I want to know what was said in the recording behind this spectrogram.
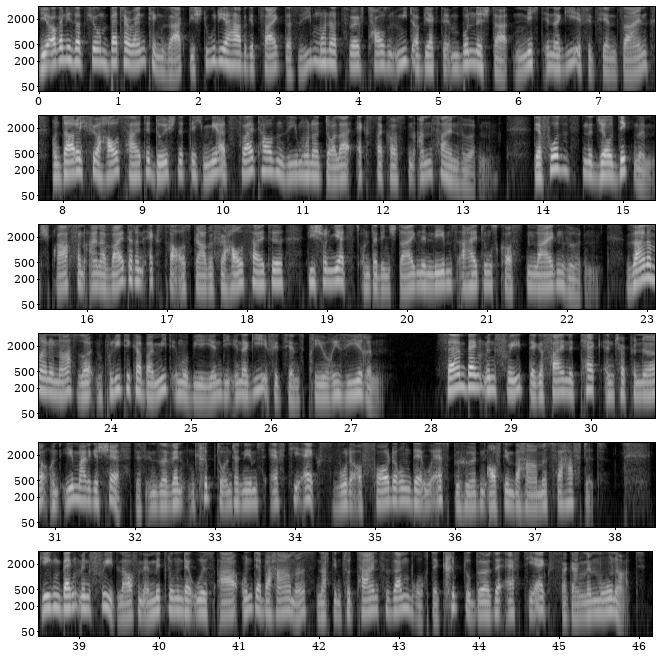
Die Organisation Better Renting sagt, die Studie habe gezeigt, dass 712.000 Mietobjekte im Bundesstaat nicht energieeffizient seien und dadurch für Haushalte durchschnittlich mehr als 2.700 Dollar Extrakosten anfallen würden. Der Vorsitzende Joel Dickman sprach von einer weiteren Extraausgabe für Haushalte, die schon jetzt unter den steigenden Lebenserhaltungskosten leiden würden. Seiner Meinung nach sollten Politiker bei Mietimmobilien die Energieeffizienz priorisieren. Sam Bankman-Fried, der gefallene Tech-Entrepreneur und ehemalige Chef des insolventen Kryptounternehmens FTX, wurde auf Forderung der US-Behörden auf den Bahamas verhaftet. Gegen Bankman-Fried laufen Ermittlungen der USA und der Bahamas nach dem totalen Zusammenbruch der Kryptobörse FTX vergangenen Monat.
